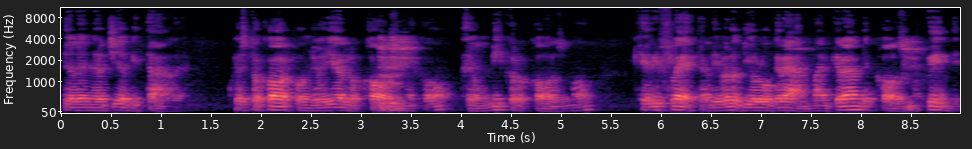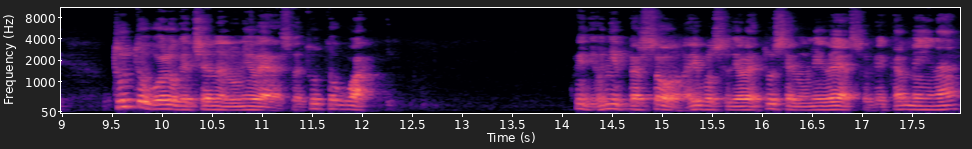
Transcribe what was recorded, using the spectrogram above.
dell'energia vitale. Questo corpo è un gioiello cosmico, è un microcosmo, che riflette a livello di ologramma il grande cosmo, quindi tutto quello che c'è nell'universo è tutto uguale. Quindi ogni persona, io posso dire, tu sei un universo che cammina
